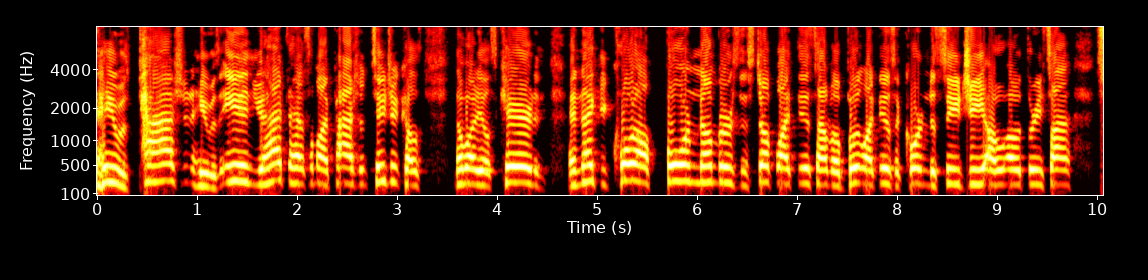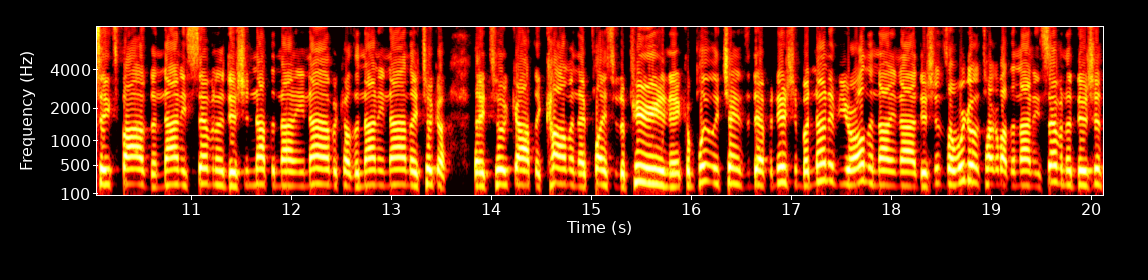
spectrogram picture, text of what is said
he was passionate, he was in. You had to have somebody passionate teach it because nobody else cared, and, and they could quote off form numbers and stuff like this out of a book like this, according to CG 00365, the 97 edition, not the 99, because the 99 they took a they took out the comma and they placed it a period, and it completely changed the definition. But none of you are on the 99 edition, so we're going to talk about the 97 edition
